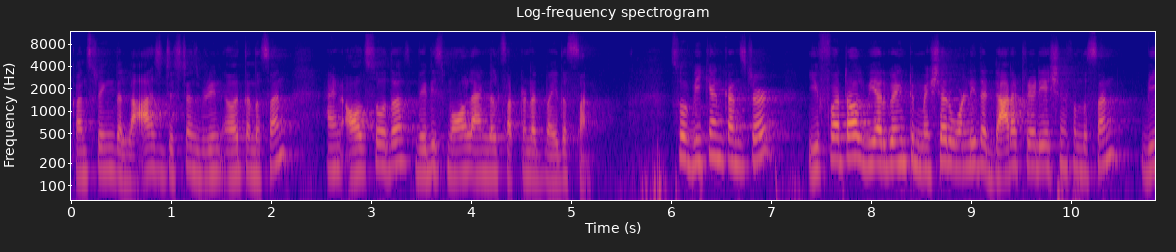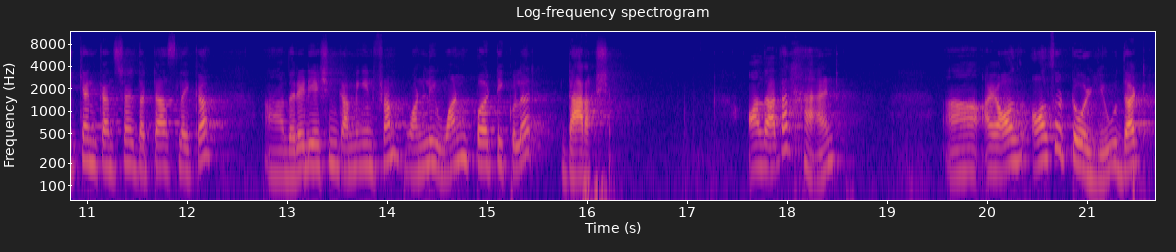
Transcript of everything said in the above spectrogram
considering the large distance between earth and the sun and also the very small angle subtended by the sun. So, we can consider if at all we are going to measure only the direct radiation from the sun, we can consider that as like a uh, the radiation coming in from only one particular direction. On the other hand, uh, I al also told you that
